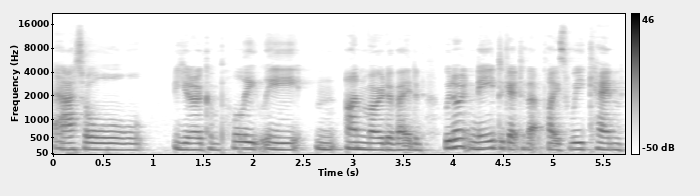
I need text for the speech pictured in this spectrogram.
at all, you know, completely unmotivated. We don't need to get to that place. We can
